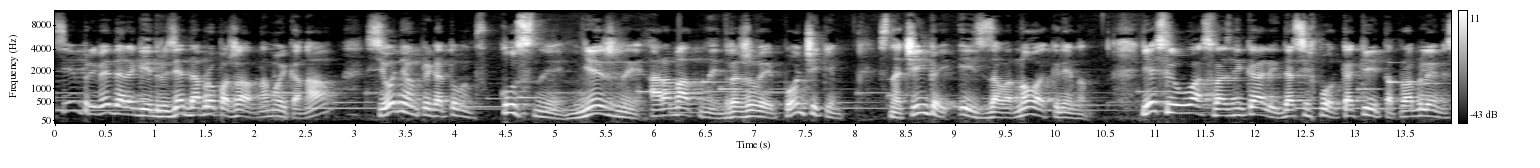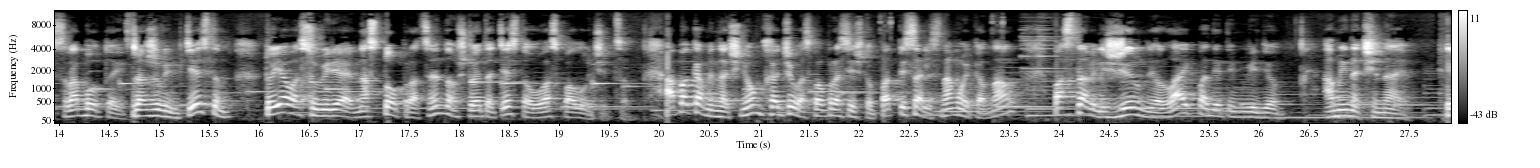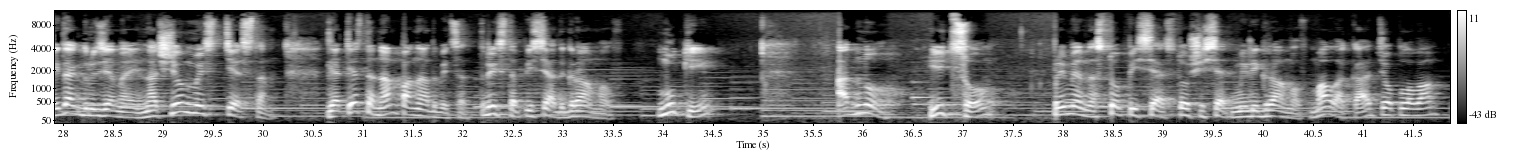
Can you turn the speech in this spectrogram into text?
Всем привет, дорогие друзья! Добро пожаловать на мой канал! Сегодня мы приготовим вкусные, нежные, ароматные дрожжевые пончики с начинкой из заварного крема. Если у вас возникали до сих пор какие-то проблемы с работой с дрожжевым тестом, то я вас уверяю на 100%, что это тесто у вас получится. А пока мы начнем, хочу вас попросить, чтобы подписались на мой канал, поставили жирный лайк под этим видео, а мы начинаем. Итак, друзья мои, начнем мы с теста. Для теста нам понадобится 350 граммов муки, одно яйцо, примерно 150-160 миллиграммов молока теплого,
